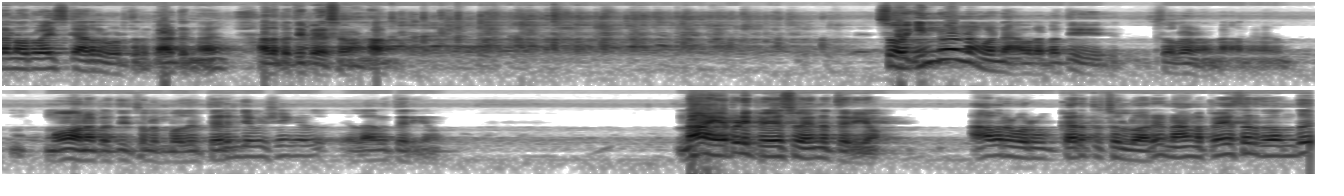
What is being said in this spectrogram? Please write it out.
இரநூறு வயசுக்காரர் ஒருத்தர் காட்டுங்க. அதை பத்தி பேச வேண்டாம். ஸோ இன்னொன்று ஒன்று அவரை பற்றி சொல்லணும் நான். மோகனை பற்றி சொல்லும்போது தெரிஞ்ச விஷயங்கள் எல்லாரும் தெரியும். நான் எப்படி பேசுவேன்னு தெரியும். அவர் ஒரு கருத்து சொல்லுவார். நாங்கள் பேசுறது வந்து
